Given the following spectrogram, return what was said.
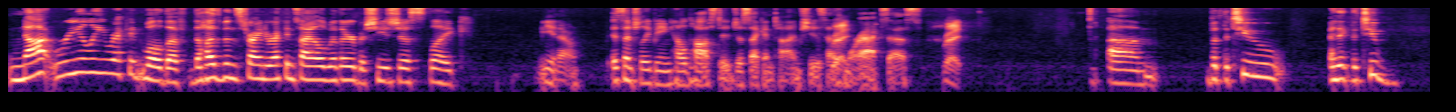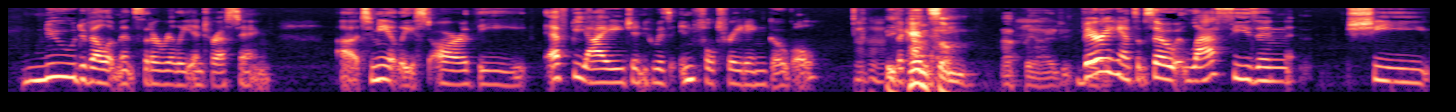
not really recon well the the husband's trying to reconcile with her but she's just like you know essentially being held hostage a second time she just has Right. more access Right. Um but the two i think the two new developments that are really interesting uh, to me at least are the fbi agent who is infiltrating gogol The, The handsome FBI agent. very handsome so last season she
